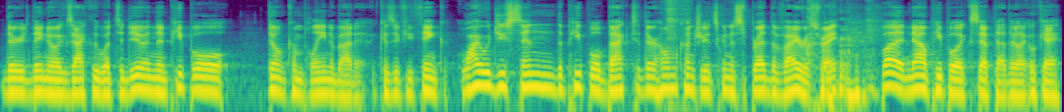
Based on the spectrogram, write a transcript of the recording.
they they know exactly what to do, and then people don't complain about it because if you think, why would you send the people back to their home country? It's going to spread the virus, right? but now people accept that they're like, okay,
